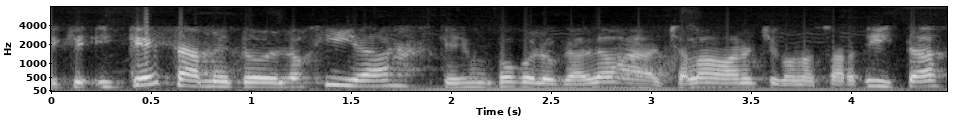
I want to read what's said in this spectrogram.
y que esta metodología, que es un poco lo que hablaba, charlaba anoche con los artistas,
